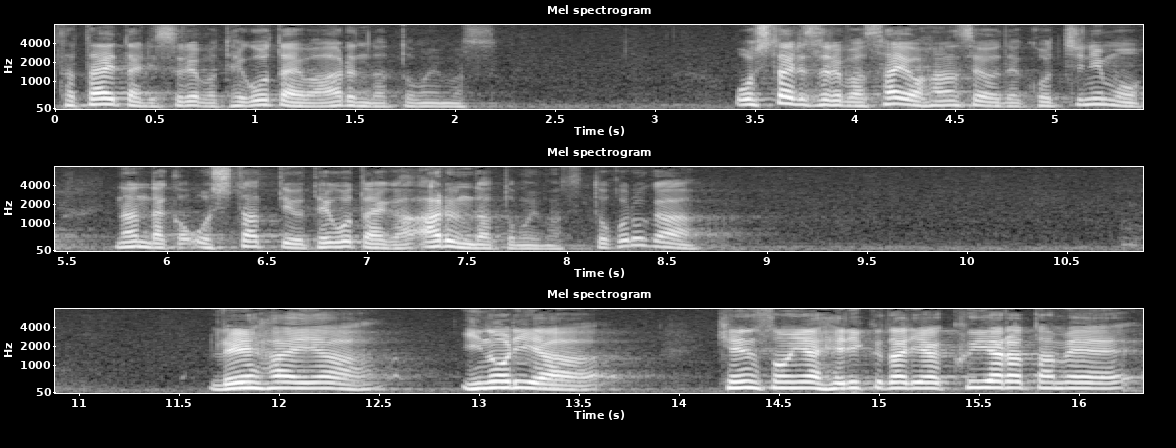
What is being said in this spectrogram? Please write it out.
叩いたりすれば手応えはあるんだと思います。押したりすれば作用反作用でこっちにもなんだか押したっていう手応えがあるんだと思います。ところが礼拝や祈りや謙遜やへりくだりや悔い改め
